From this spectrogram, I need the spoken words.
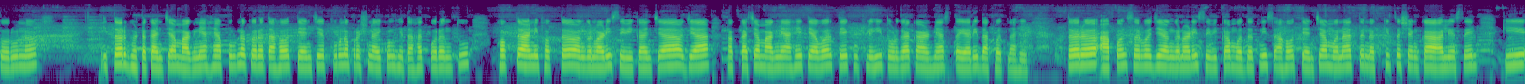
करून इतर घटकांच्या मागण्या ह्या पूर्ण करत आहोत त्यांचे पूर्ण प्रश्न ऐकून घेत आहात परंतु फक्त आणि फक्त अंगणवाडी सेविकांच्या ज्या हक्काच्या मागण्या आहेत त्यावर ते कुठलेही तोडगा काढण्यास तयारी दाखवत नाही. तर आपण सर्व जे अंगणवाडी सेविका मदतनीस आहोत त्यांच्या मनात नक्कीच शंका आली असेल की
